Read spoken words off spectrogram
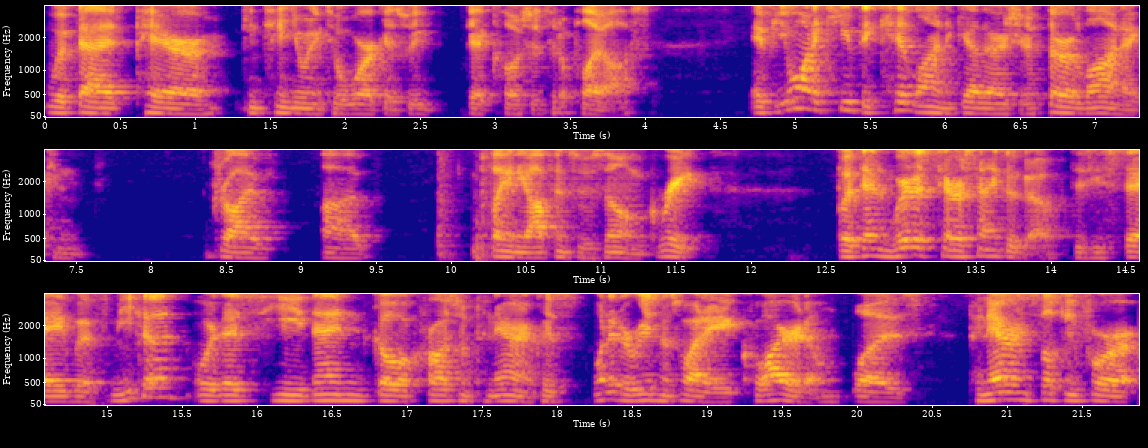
with that pair continuing to work as we get closer to the playoffs. If you want to keep the kid line together as your third line, I can drive uh, play in the offensive zone. Great. But then where does Tarasenko go? Does he stay with Mika or does he then go across from Panarin? Because one of the reasons why they acquired him was Panarin's looking for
